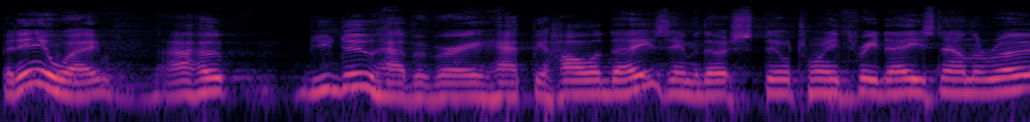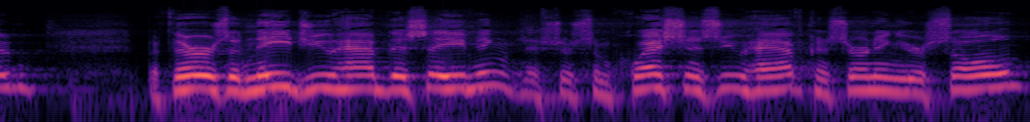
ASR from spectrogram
But anyway, I hope you do have a very happy holidays, even though it's still 23 days down the road. But If there's a need you have this evening, if there's some questions you have concerning your soul,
